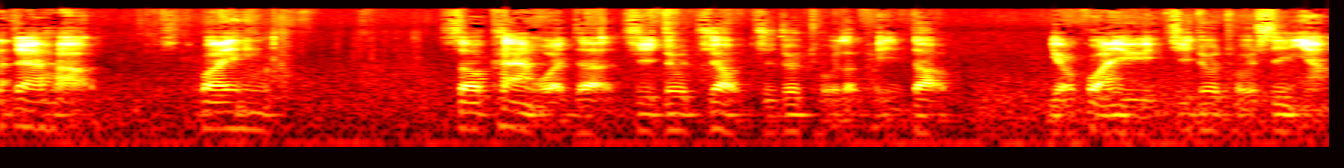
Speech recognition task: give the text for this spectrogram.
家好，欢迎收看我的基督教基督徒的频道，有关于基督徒信仰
